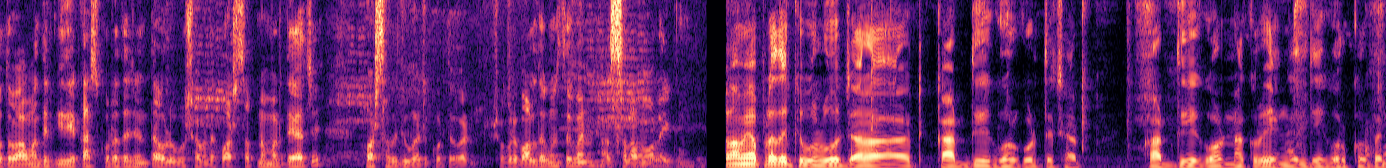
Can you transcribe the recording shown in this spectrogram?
অথবা আমাদেরকে দিয়ে কাজ করাতে চান, তাহলে অবশ্যই আমাদের হোয়াটসঅ্যাপ নাম্বার দেওয়া আছে। হোয়াটসঅ্যাপে যোগাযোগ করতে পারেন। সকলে ভালো থাকবেন থাকবেন। আসসালামু আলাইকুম। আমি আপনাদেরকে বলব, যারা কাঠ দিয়ে ঘর করতে চান, কাঠ দিয়ে ঘর না করে অ্যাঙ্গেল দিয়ে ঘর করবেন।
